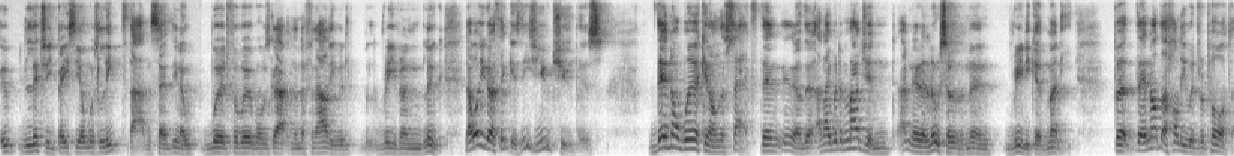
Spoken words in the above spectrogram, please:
Who literally basically almost leaked that and said, you know, word for word what was going to happen in the finale with Reva and Luke. Now, what you got to think is these YouTubers. They're not working on the set. They're, you know, and I would imagine. I mean, I know some of them earn really good money, but they're not the Hollywood Reporter.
